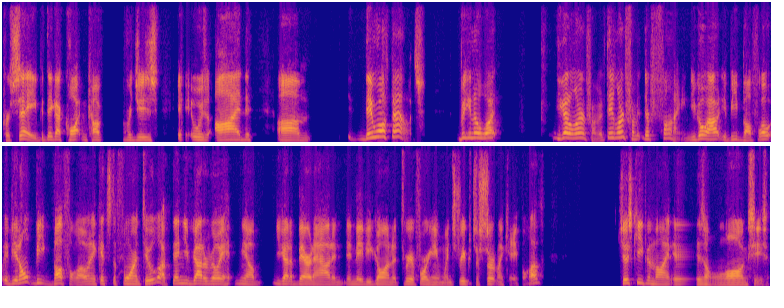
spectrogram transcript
per se, but they got caught in coverages. It, it was odd. Um, they were off balance. But you know what? You got to learn from it. If they learn from it, they're fine. You go out, you beat Buffalo. If you don't beat Buffalo and it gets to four and two, look, then you've got to really, you know, you got to bear down and, and maybe go on a three or four game win streak, which you're certainly capable of. Just keep in mind, it is a long season.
